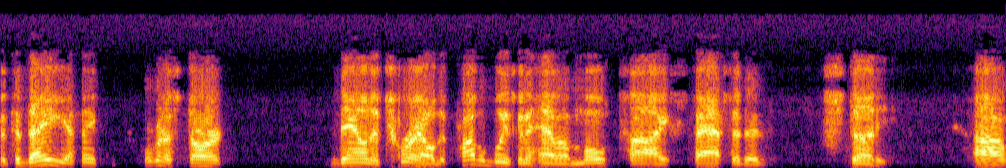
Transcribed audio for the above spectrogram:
But today, I think we're going to start down a trail that probably is going to have a multifaceted study. Uh,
